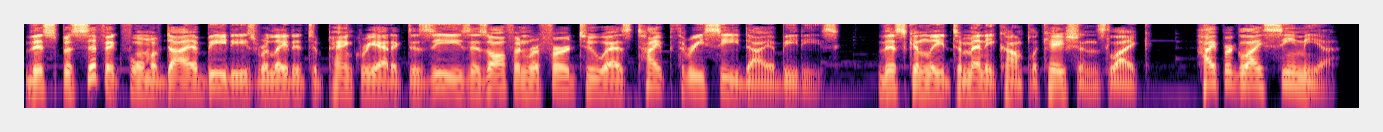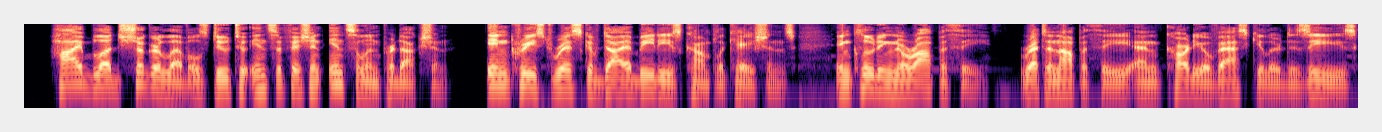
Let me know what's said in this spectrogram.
This specific form of diabetes related to pancreatic disease is often referred to as type 3C diabetes. This can lead to many complications like hyperglycemia, high blood sugar levels due to insufficient insulin production, increased risk of diabetes complications, including neuropathy, retinopathy, and cardiovascular disease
